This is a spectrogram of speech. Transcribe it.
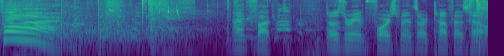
Fuck! I'm fucked. Those reinforcements are tough as hell.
